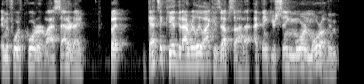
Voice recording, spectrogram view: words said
in the fourth quarter last Saturday. But that's a kid that I really like his upside. I, I think you're seeing more and more of him.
